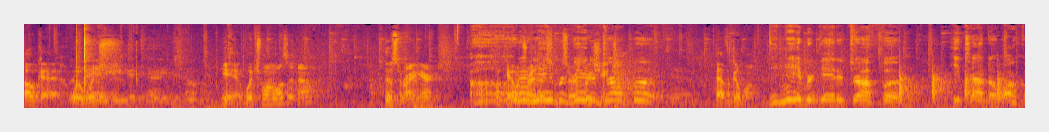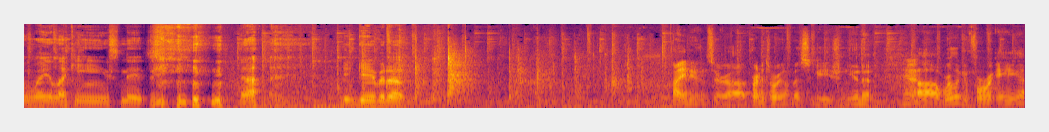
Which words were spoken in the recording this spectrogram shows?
Okay. wh- Maybe Which? he could tell you something. Yeah. Which one was it now? This one right here. Oh, okay, we'll try this one, sir. Appreciate it. up. Have a good one. The neighbor gave a drop up. He tried to walk away like he ain't snitch. he gave it up. How you doing, sir? Uh, predatory investigation unit. Uh, we're looking for a.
